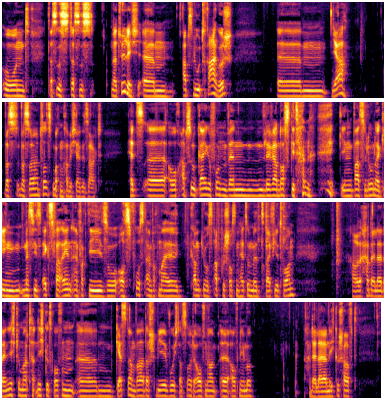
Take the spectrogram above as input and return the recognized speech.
Und das ist, das ist natürlich ähm, absolut tragisch. Ähm, ja, was, was soll man sonst machen, habe ich ja gesagt. Hätte es äh, auch absolut geil gefunden, wenn Lewandowski dann gegen Barcelona, gegen Messis Ex-Verein einfach die so aus Frust einfach mal grandios abgeschossen hätte mit drei, vier Toren. Aber hat er leider nicht gemacht, hat nicht getroffen. Ähm, gestern war das Spiel, wo ich das heute aufnahm, äh, aufnehme. Hat er leider nicht geschafft.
